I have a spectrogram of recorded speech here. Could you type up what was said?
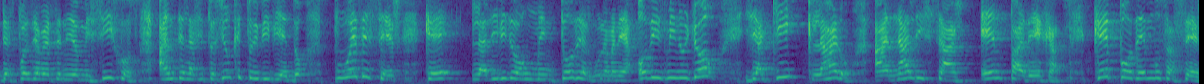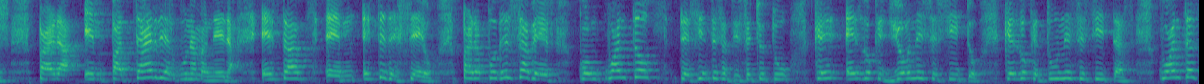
después de haber tenido mis hijos, ante la situación que estoy viviendo, puede ser que la libido aumentó de alguna manera o disminuyó. Y aquí, claro, analizar en pareja qué podemos hacer para empatar de alguna manera esta, em, este deseo, para poder saber con cuánto te sientes satisfecho tú, qué es lo que yo necesito, qué es lo que tú necesitas, cuántas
